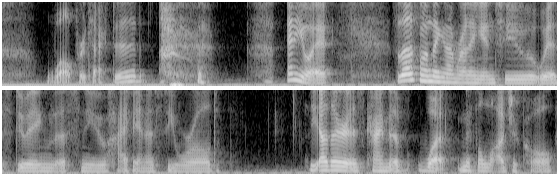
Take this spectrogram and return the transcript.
well protected. anyway, so that's one thing I'm running into with doing this new high fantasy world. The other is kind of what mythological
